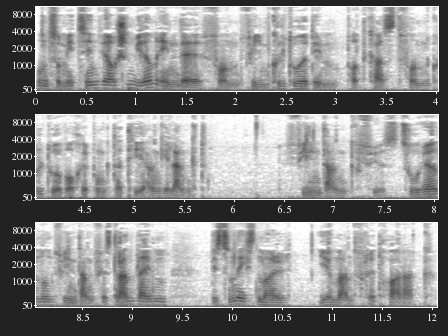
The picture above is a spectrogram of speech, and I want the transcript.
Und somit sind wir auch schon wieder am Ende von Filmkultur, dem Podcast von kulturwoche.at angelangt. Vielen Dank fürs Zuhören und vielen Dank fürs Dranbleiben. Bis zum nächsten Mal. Ihr Manfred Horak.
